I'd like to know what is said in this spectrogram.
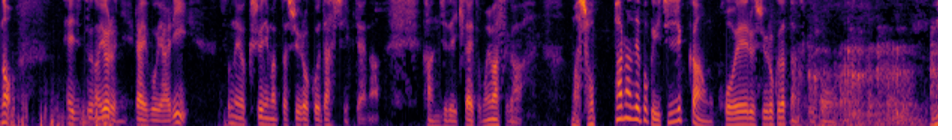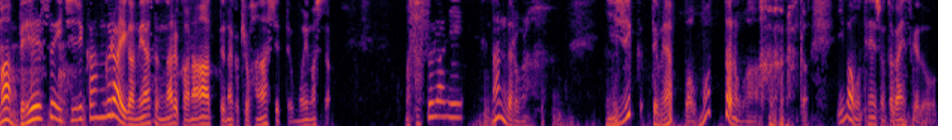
の平日の夜にライブをやり、その翌週にまた収録を出し、みたいな感じでいきたいと思いますが、まあ、しょっぱなで僕1時間を超える収録だったんですけども、まあ、ベース1時間ぐらいが目安になるかなってなんか今日話してって思いました。まあ、さすがに、なんだろうな。2時間、でもやっぱ思ったのは、なんか、今もテンション高いんですけど、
